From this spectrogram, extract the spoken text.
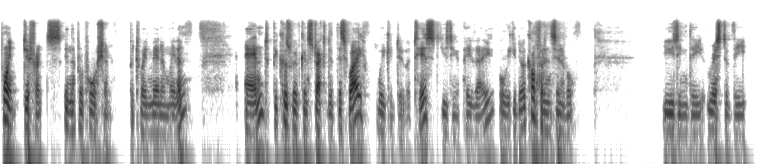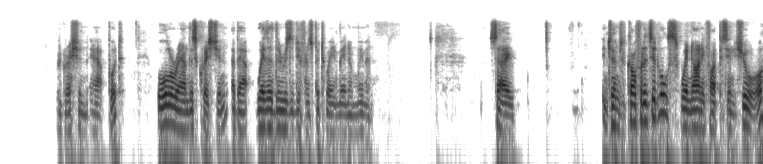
point difference in the proportion between men and women and because we've constructed it this way we could do a test using a p-value or we could do a confidence interval using the rest of the regression output all around this question about whether there is a difference between men and women. So in terms of confidence intervals, we're 95% sure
